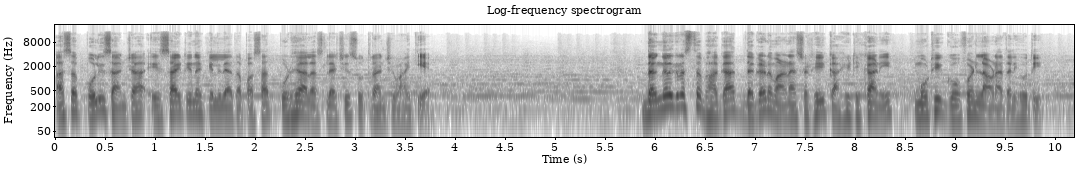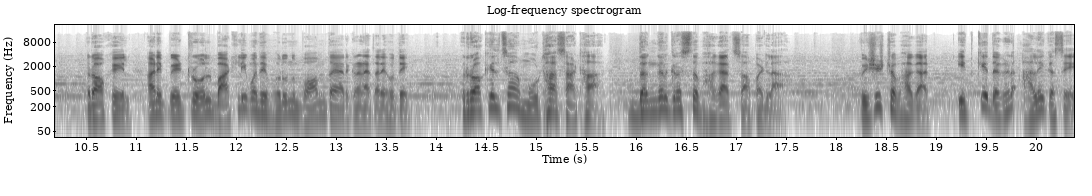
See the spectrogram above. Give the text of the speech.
असं पोलिसांच्या एसआयटीनं केलेल्या तपासात पुढे आलं असल्याची सूत्रांची माहिती आहे. दंगलग्रस्त भागात दगड मारण्यासाठी काही ठिकाणी मोठी गोफण लावण्यात आली होती. रॉकेल आणि पेट्रोल बाटलीमध्ये भरून बॉम्ब तयार करण्यात आले होते. रॉकेलचा मोठा साठा दंगलग्रस्त भागात सापडला. विशिष्ट भागात इतके दगड आले कसे?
